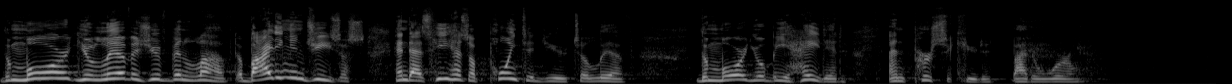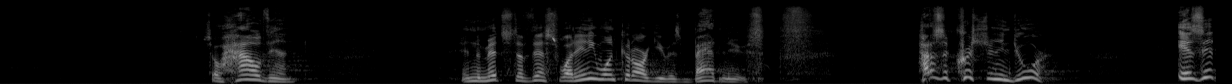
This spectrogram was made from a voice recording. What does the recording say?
The more you live as you've been loved, abiding in Jesus, and as He has appointed you to live, the more you'll be hated and persecuted by the world. So, how then in the midst of this, what anyone could argue is bad news. How does a Christian endure? Is it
